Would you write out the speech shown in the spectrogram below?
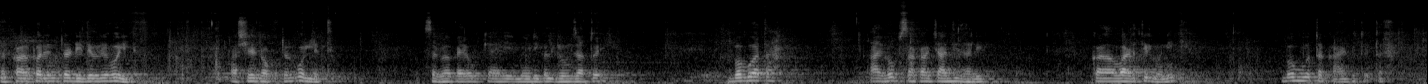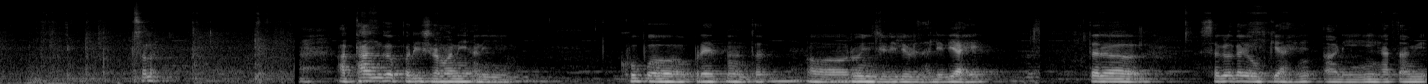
सकाळपर्यंत डिलेवरी होईल असे डॉक्टर बोललेत. सगळं काही ओके आहे मेडिकल घेऊन जातो आहे बघू आता. आय होप सकाळच्या आधी झाली. कळा वाढतील म्हणे. बघू आता काय होतं तर. चला. अथांग परिश्रमाने आणि खूप प्रयत्नानंतर रोहिणीची डिलिव्हरी झालेली आहे. तर सगळं काही ओके आहे आणि आता आम्ही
